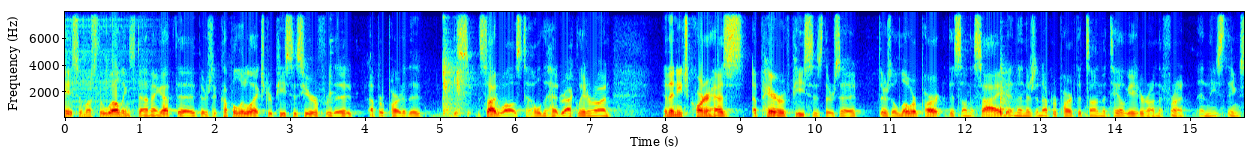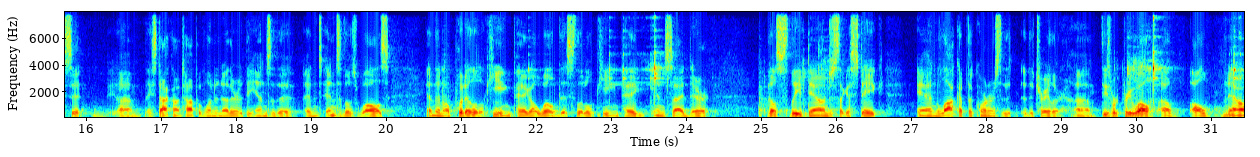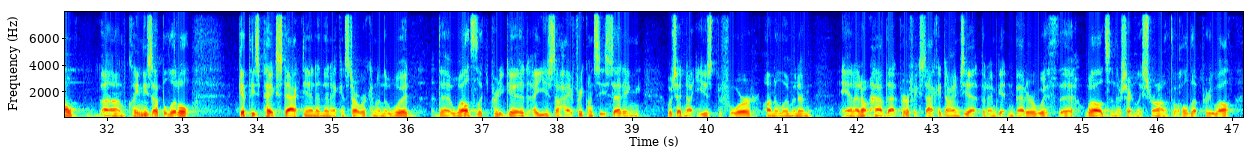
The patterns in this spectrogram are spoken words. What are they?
Okay, so most of the welding's done. I got the, there's a couple little extra pieces here for the upper part of the, the side walls to hold the head rack later on. And then each corner has a pair of pieces. There's a, there's a lower part that's on the side, and then there's an upper part that's on the tailgate or on the front. And these things sit, um, they stack on top of one another at the ends of the ends of those walls. And then I'll put a little keying peg. I'll weld this little keying peg inside there. They'll sleeve down just like a stake and lock up the corners of the, the trailer. Um, these work pretty well. I'll, I'll now um, clean these up a little, get these pegs stacked in, and then I can start working on the wood. The welds look pretty good. I used a high frequency setting, which I'd not used before on aluminum, and I don't have that perfect stack of dimes yet, but I'm getting better with the welds, and they're certainly strong. They'll hold up pretty well.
